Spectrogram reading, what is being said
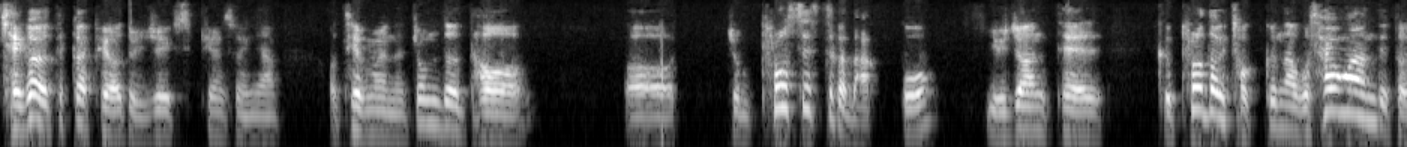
제가 여태까지 배웠던 user experience 그냥 어떻게 보면 좀더 더 어 좀 프로세스가 낮고 user한테 그 product 접근하고 사용하는데 더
